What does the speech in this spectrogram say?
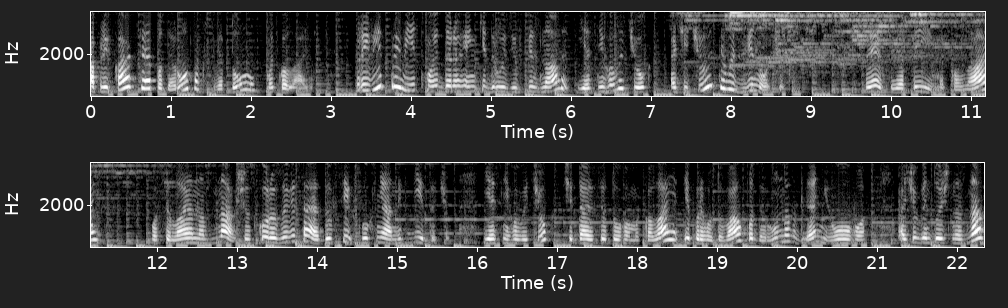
Аплікація Подарунок Святому Миколаю. Привіт-привіт, мої дорогенькі друзі! Впізнали? Я сніговичок. А чи чуєте ви дзвіночок? Це святий Миколай посилає нам знак, що скоро завітає до всіх слухняних діточок. Я сніговичок читаю Святого Миколая і приготував подарунок для нього. А щоб він точно знав,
